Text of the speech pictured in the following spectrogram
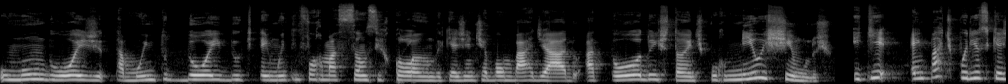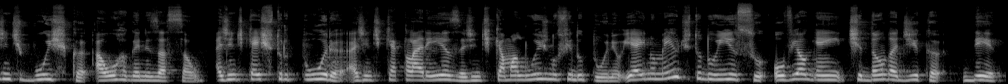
o mundo hoje está muito doido, que tem muita informação circulando, que a gente é bombardeado a todo instante por mil estímulos. E que é em parte por isso que a gente busca a organização. A gente quer estrutura, a gente quer clareza, a gente quer uma luz no fim do túnel. E aí, no meio de tudo isso, ouvir alguém te dando a dica de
